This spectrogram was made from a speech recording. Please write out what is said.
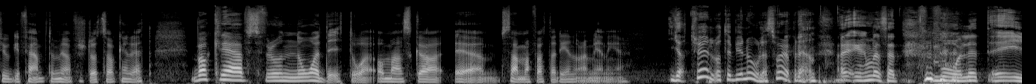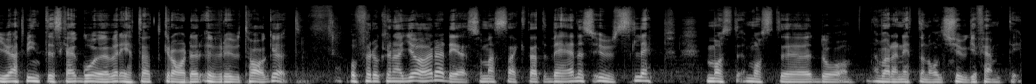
2050 om jag har förstått saken rätt. Vad krävs för att nå dit då om man ska eh, sammanfatta det i några meningar? Jag tror jag låter Björn-Ola svara på den. Jag kan väl säga att målet är ju att vi inte ska gå över 1 grader överhuvudtaget. Och för att kunna göra det så har man sagt att världens utsläpp måste, måste då vara netto noll 2050.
